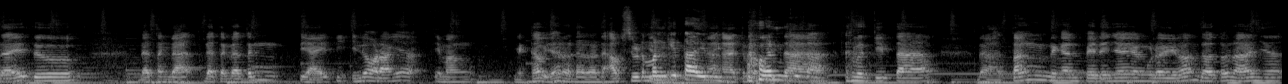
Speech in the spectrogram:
nah itu. Datang datang datang. Ya ini ini orangnya emang nggak tahu ya rada-rada absurd Teman gitu. kita ini. Ah, ah, teman kita. kita. teman kita. Datang dengan pedenya yang udah hilang tahu nanya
